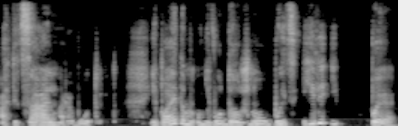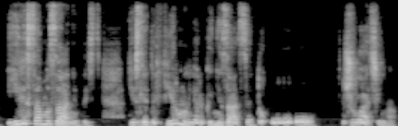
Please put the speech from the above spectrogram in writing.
официально работает. И поэтому у него должно быть или ИП, или самозанятость. Если это фирма или организация, то ООО желательно.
